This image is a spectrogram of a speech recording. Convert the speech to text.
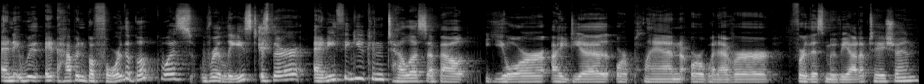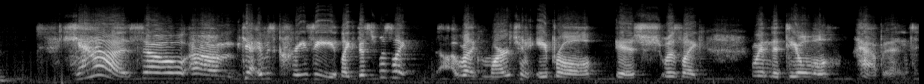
And it, w- it happened before the book was released. Is there anything you can tell us about your idea or plan or whatever for this movie adaptation? Yeah, so um, yeah, it was crazy. Like this was like uh, like March and April ish was like when the deal happened,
